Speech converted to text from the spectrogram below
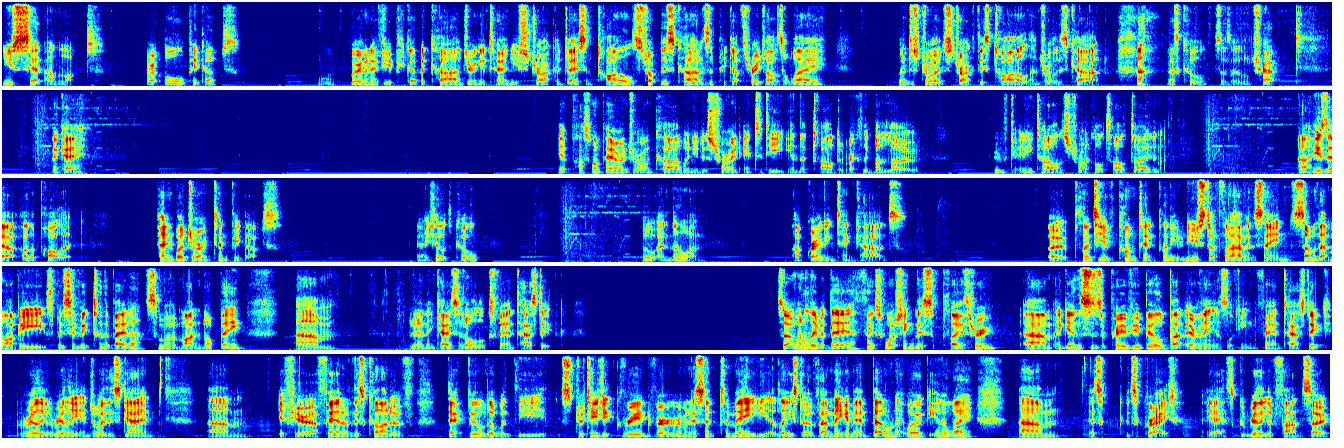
new set unlocked. For all pickups. Whenever you pick up a card during a turn, you strike adjacent tiles. Drop this card as a pickup three tiles away. When destroyed, strike this tile and draw this card. That's cool. So it's a little trap. Okay, Get plus one power and draw on card when you destroy an entity in the tile directly below. Move to any tile and strike all tiles diagonal. Ah, here's our other pilot. Painted by drawing 10 pickups. Okay, she looks cool. Oh, another one. Upgrading 10 cards. So plenty of content, plenty of new stuff that I haven't seen. Some of that might be specific to the beta, some of it might not be. Um, but in any case, it all looks fantastic. So I'm going to leave it there. Thanks for watching this playthrough. Um, again, this is a preview build, but everything is looking fantastic. Really, really enjoy this game. Um, if you're a fan of this kind of deck builder with the strategic grid, very reminiscent to me, at least, of a Mega Man Battle Network in a way, um, it's it's great. Yeah, it's really good fun. So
